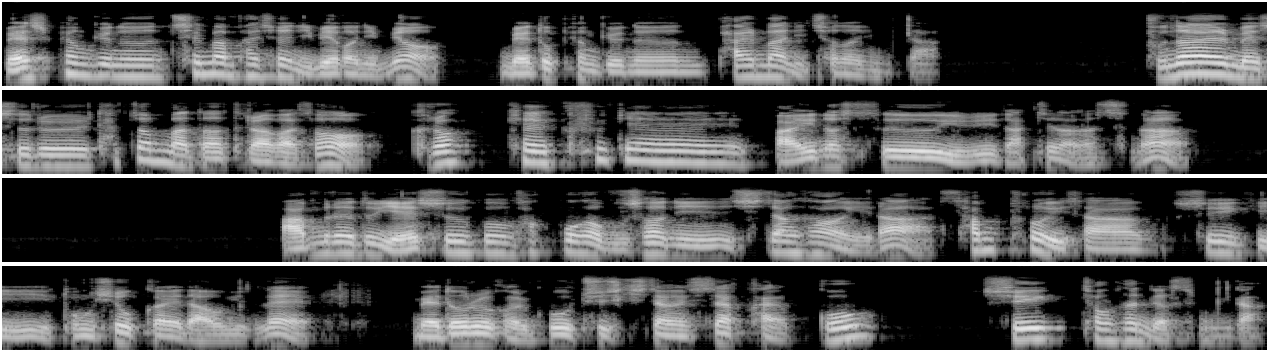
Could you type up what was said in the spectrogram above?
매수 평균은 78,200원이며 매도 평균은 82,000원입니다. 분할 매수를 타점마다 들어가서 그렇게 크게 마이너스율이 낮진 않았으나 아무래도 예수금 확보가 우선인 시장 상황이라 3% 이상 수익이 동시효과에 나오길래 매도를 걸고 주식시장을 시작하였고 수익 청산되었습니다.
